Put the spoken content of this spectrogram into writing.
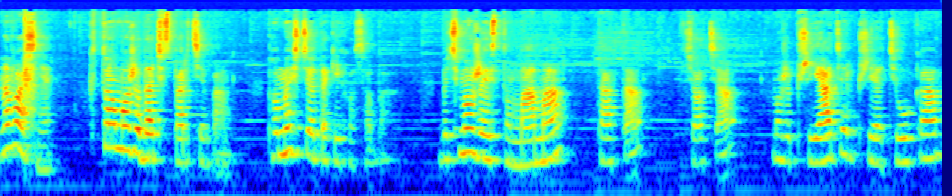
No właśnie, kto może dać wsparcie Wam? Pomyślcie o takich osobach. Być może jest to mama, tata, ciocia, może przyjaciel, przyjaciółka,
